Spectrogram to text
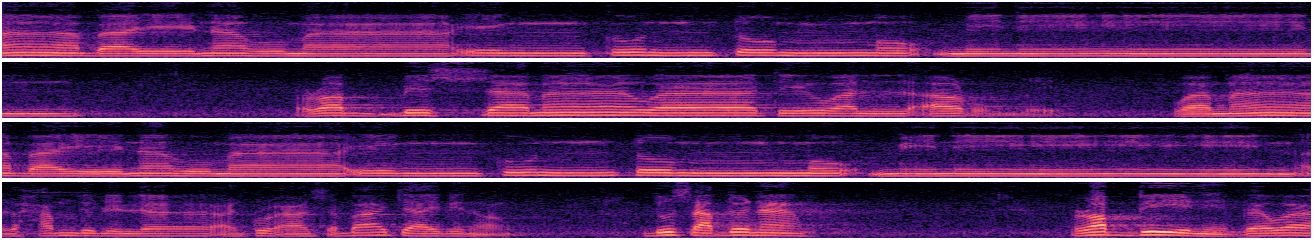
าบายนาหูมาอิงกุนตุมมุมินีนรับบิสสมาวาติวัลอัรดว่ามาบายนาหูมาอิงกุนตุมมุมินีนอัลฮัมดุลิลลาอัลกุรอานสบายใจพี่น้อง ดูสับด้วยนะรับบี้นี่แปลว่า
